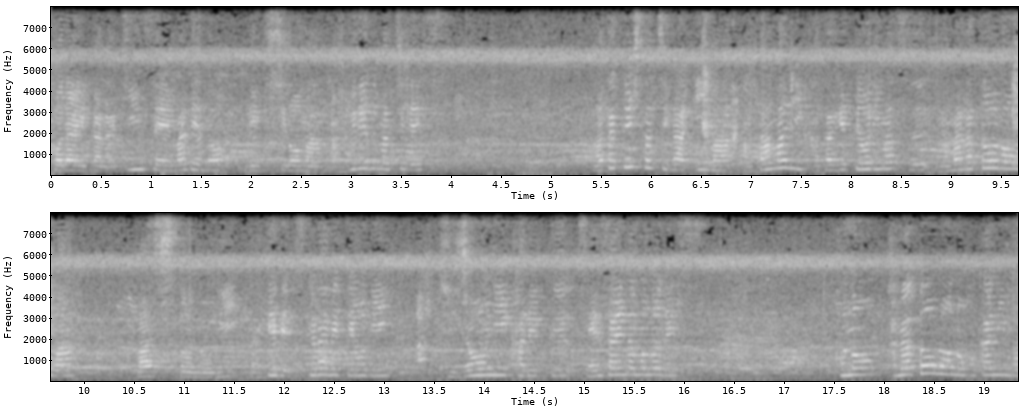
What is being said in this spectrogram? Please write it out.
古代から近世までの歴史ロマンあふれる町です。私たちが今頭に掲げております山鹿灯籠は和紙と糊だけで作られており非常に軽く繊細なものです。この金灯籠の他にも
